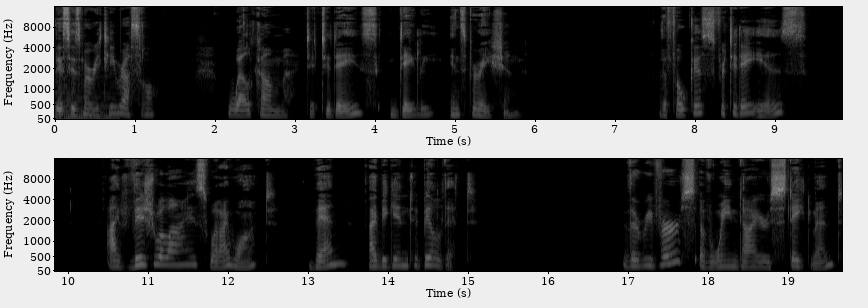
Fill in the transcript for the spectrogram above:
This is Marie T. Russell. Welcome to today's daily inspiration. The focus for today is I visualize what I want, then I begin to build it. The reverse of Wayne Dyer's statement,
